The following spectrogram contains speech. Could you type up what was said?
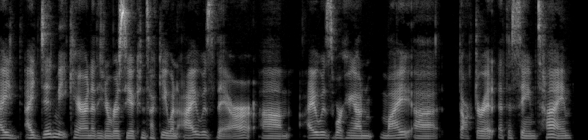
I I did meet Karin at the University of Kentucky when I was there. Um, I was working on my uh, doctorate at the same time,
